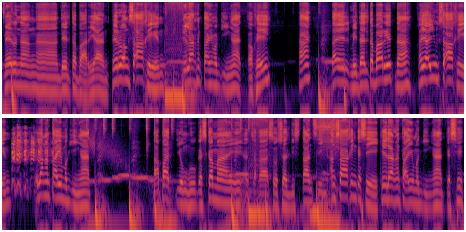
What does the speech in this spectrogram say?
meron ng ah, Delta variant. Pero ang sa akin, kailangan tayo mag-ingat, okay? Ha? Dahil may Delta variant na, kaya yung sa akin, kailangan tayo mag-ingat. Dapat yung hugas kamay at saka social distancing. Ang sa akin kasi, kailangan tayo mag-ingat kasi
